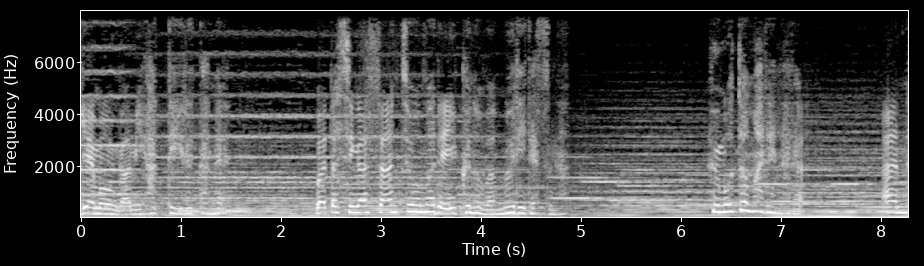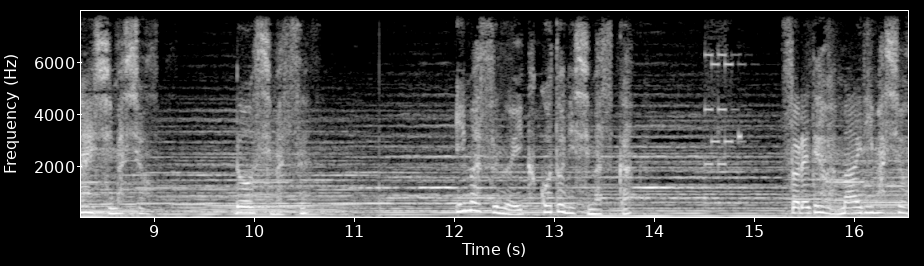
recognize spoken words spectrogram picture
ゲモンが見張っているため私が山頂まで行くのは無理ですが麓までなら案内しましょう。どうします？今すぐ行くことにしますか？それでは参りましょう。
